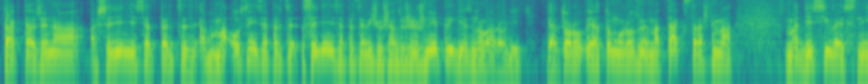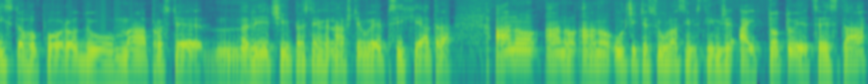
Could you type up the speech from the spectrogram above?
tak tá žena až 70%, alebo má 80%, 70% vyššiu šancu, že už nepríde znova rodiť. Ja, to, ja tomu rozumiem. Má tak strašne má, má desivé sny z toho pôrodu, má proste lieči, presne navštevuje psychiatra. Áno, áno, áno, určite súhlasím s tým, že aj toto je cesta,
